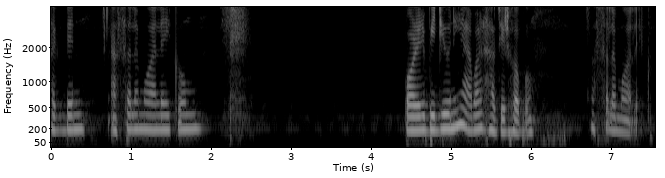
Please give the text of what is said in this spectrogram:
থাকবেন। আসসালামু আলাইকুম। পরের ভিডিও নিয়ে আবার হাজির হব। আসসালামু আলাইকুম।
